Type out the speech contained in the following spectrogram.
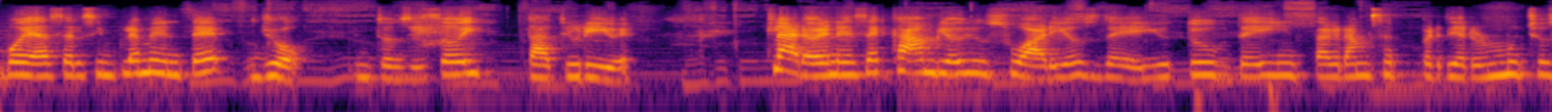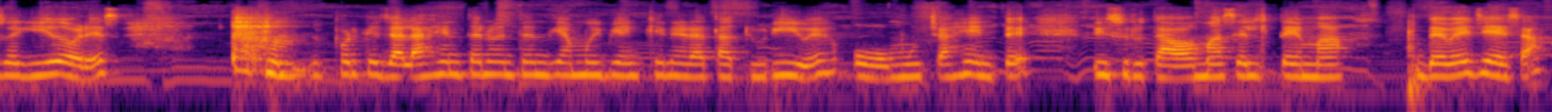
voy a ser simplemente yo. Entonces soy Tati Uribe. Claro, en ese cambio de usuarios de YouTube, de Instagram, se perdieron muchos seguidores porque ya la gente no entendía muy bien quién era Tati Uribe o mucha gente disfrutaba más el tema de belleza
